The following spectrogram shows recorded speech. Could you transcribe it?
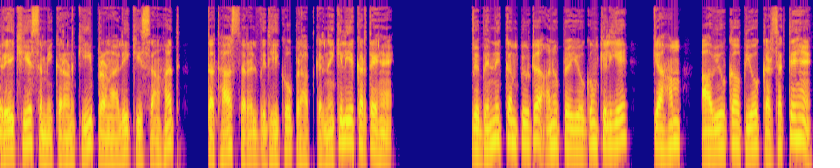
रेखीय समीकरण की प्रणाली की संहत तथा सरल विधि को प्राप्त करने के लिए करते हैं। विभिन्न कंप्यूटर अनुप्रयोगों के लिए क्या हम आवियों का उपयोग कर सकते हैं?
